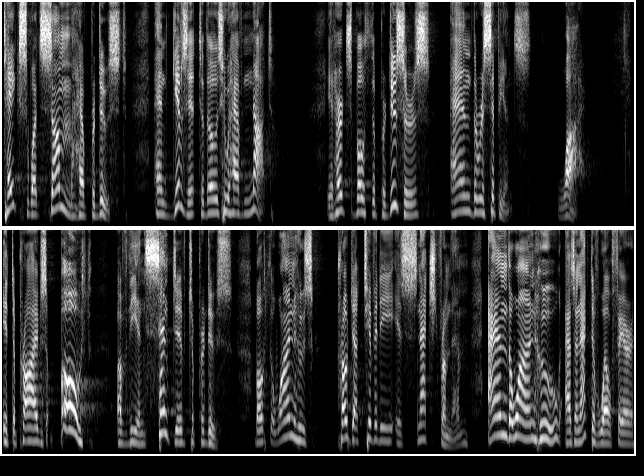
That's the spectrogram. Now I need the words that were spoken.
takes what some have produced and gives it to those who have not, it hurts both the producers and the recipients. Why? It deprives both of the incentive to produce, both the one whose productivity is snatched from them and the one who, as an act of welfare,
